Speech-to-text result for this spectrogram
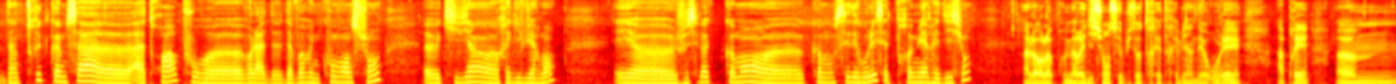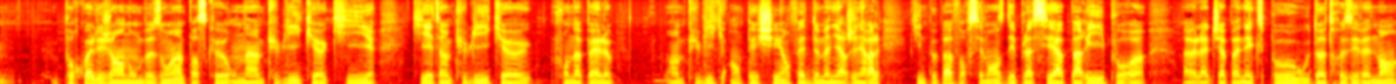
d'un truc comme ça à trois pour voilà de- d'avoir une convention qui vient régulièrement. Et je sais pas comment comment s'est déroulée cette première édition. Alors la première édition s'est plutôt très très bien déroulée. Après, pourquoi les gens en ont besoin? Parce qu'on a un public euh, qui, qui est un public euh, qu'on appelle un public empêché en fait de manière générale, qui ne peut pas forcément se déplacer à Paris pour euh, la Japan Expo ou d'autres événements.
